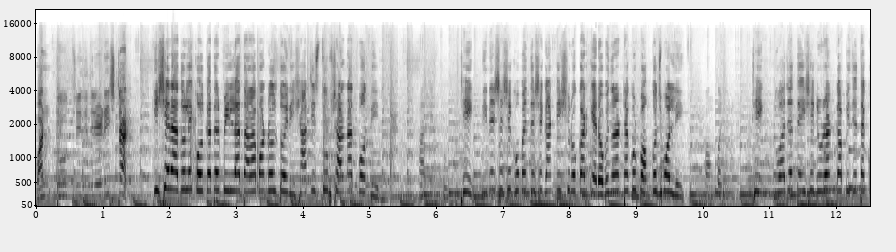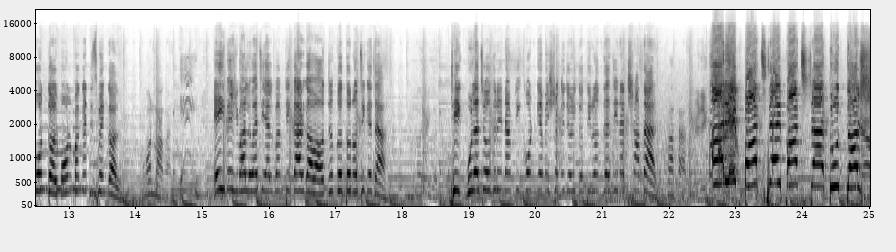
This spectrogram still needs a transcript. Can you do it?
ওয়ান টু থ্রি দিদি রেডি স্টার্ট কিসের আদলে কলকাতার বিড়লা তারামণ্ডল তৈরি? সাঁচি স্তূপ সারনাথ মন্দির। ঠিক দিনের শেষে ঘুমের দেশে গানটির সুরকারকে রবীন্দ্রনাথ ঠাকুর পঙ্কজ মল্লিক। পঙ্কজ মল্লিক, ঠিক দু হাজার তেইশে ডুরান কাপ বিজেতা কোন দল? মোহনবাগান ইস্ট বেঙ্গল। এই বেশ ভালোবাসি অ্যালবামটি কার গাওয়া? অত্যন্ত তো নচিকেতা। ঠিক বুলা চৌধুরী নামটি কোন গেমের সঙ্গে জড়িত? তীরন্দাজি না সাঁতার? আরে পাঁচটায় পাঁচটা দুর্দর্শ!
